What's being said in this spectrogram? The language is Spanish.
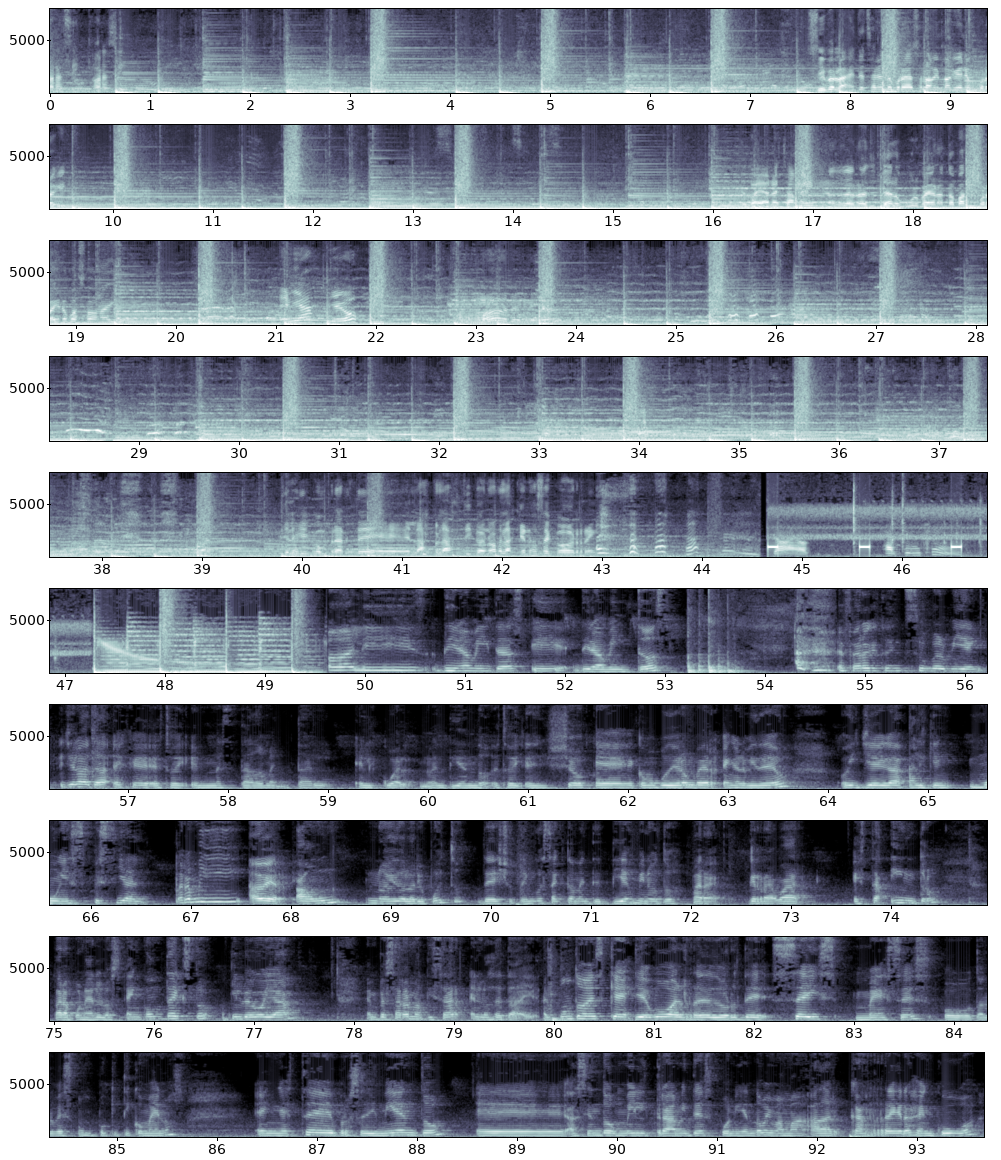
ahora sí, ahora sí. Sí, pero la gente está yendo por allá son la misma que vienen por aquí. Que para allá no está Messi, no te te, te lo juro, para allá no está por ahí no pasaba nadie. Ella llegó. Madre mía. Comprarte las plásticos, ¿no? Las que no se corren. Olis, dinamitas y dinamitos. Espero que estén súper bien. Yo la verdad es que estoy en un estado mental el cual no entiendo. Estoy en shock. Eh, como pudieron ver en el video, hoy llega alguien muy especial para mí. A ver, aún no he ido al aeropuerto. De hecho, tengo exactamente 10 minutos para grabar esta intro, para ponerlos en contexto y luego ya empezar a matizar en los detalles. El punto es que llevo alrededor de seis meses o tal vez un poquitico menos en este procedimiento, eh, haciendo mil trámites, poniendo a mi mamá a dar carreras en Cuba.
